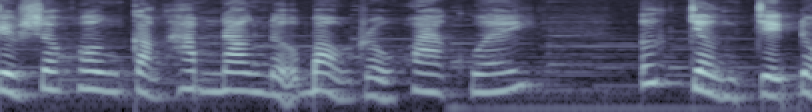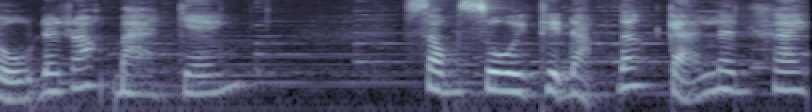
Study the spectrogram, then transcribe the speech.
kiều sơ huân còn hâm non nửa bầu rượu hoa quế, ước chừng chỉ đủ để rót ba chén. Xong xuôi thì đặt tất cả lên khay.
